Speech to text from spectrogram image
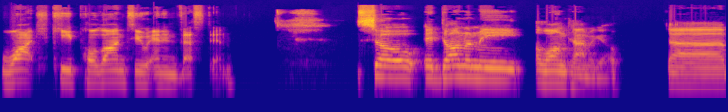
watch, keep, hold on to, and invest in? So it dawned on me a long time ago, uh,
